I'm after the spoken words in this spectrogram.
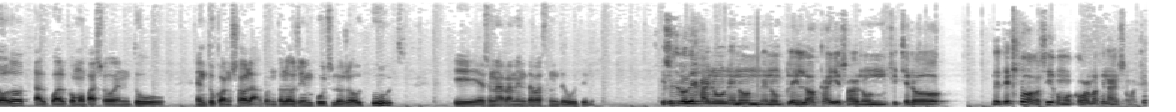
todo tal cual como pasó en tu, en tu consola, con todos los inputs, los outputs, y es una herramienta bastante útil. Eso te lo deja en un, en un, en un plain log ahí, o sea, en un fichero de texto o algo así, ¿cómo, cómo almacena eso, macho?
